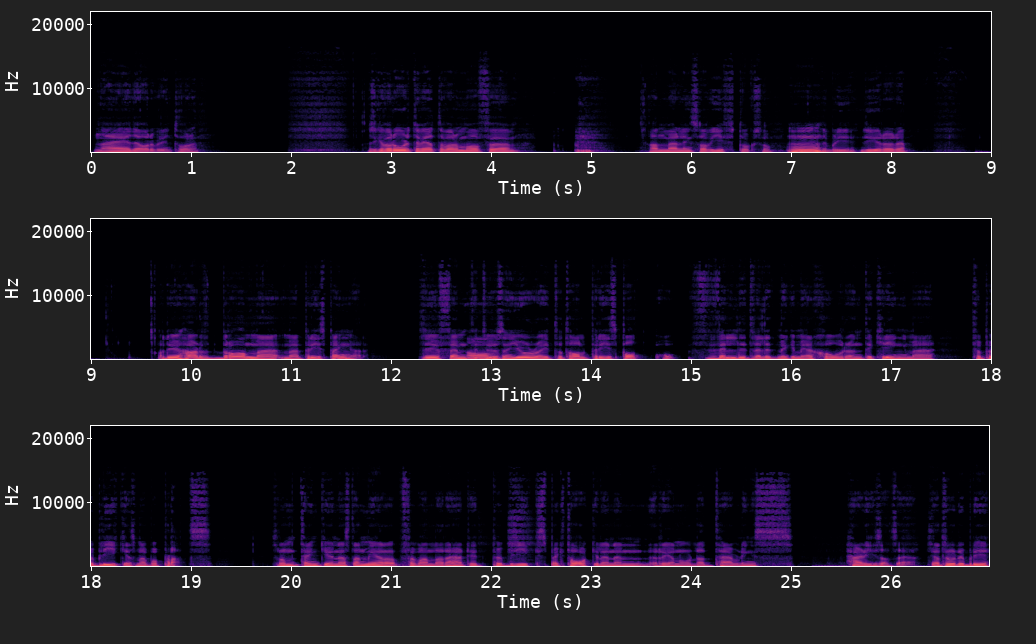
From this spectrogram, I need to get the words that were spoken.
Nej, det har det väl inte varit. Det ska vara roligt att veta vad de har för anmälningsavgift också. Om det Mm. blir dyrare. Och det är ju halvt bra med, med prispengar. Det är ju 50 000 euro i total prispott och väldigt, väldigt mycket mer show runt omkring med för publiken som är på plats. Så de tänker ju nästan mer förvandla det här till ett publikspektakel än en renodlad tävlingshelg så att säga. Jag tror det blir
